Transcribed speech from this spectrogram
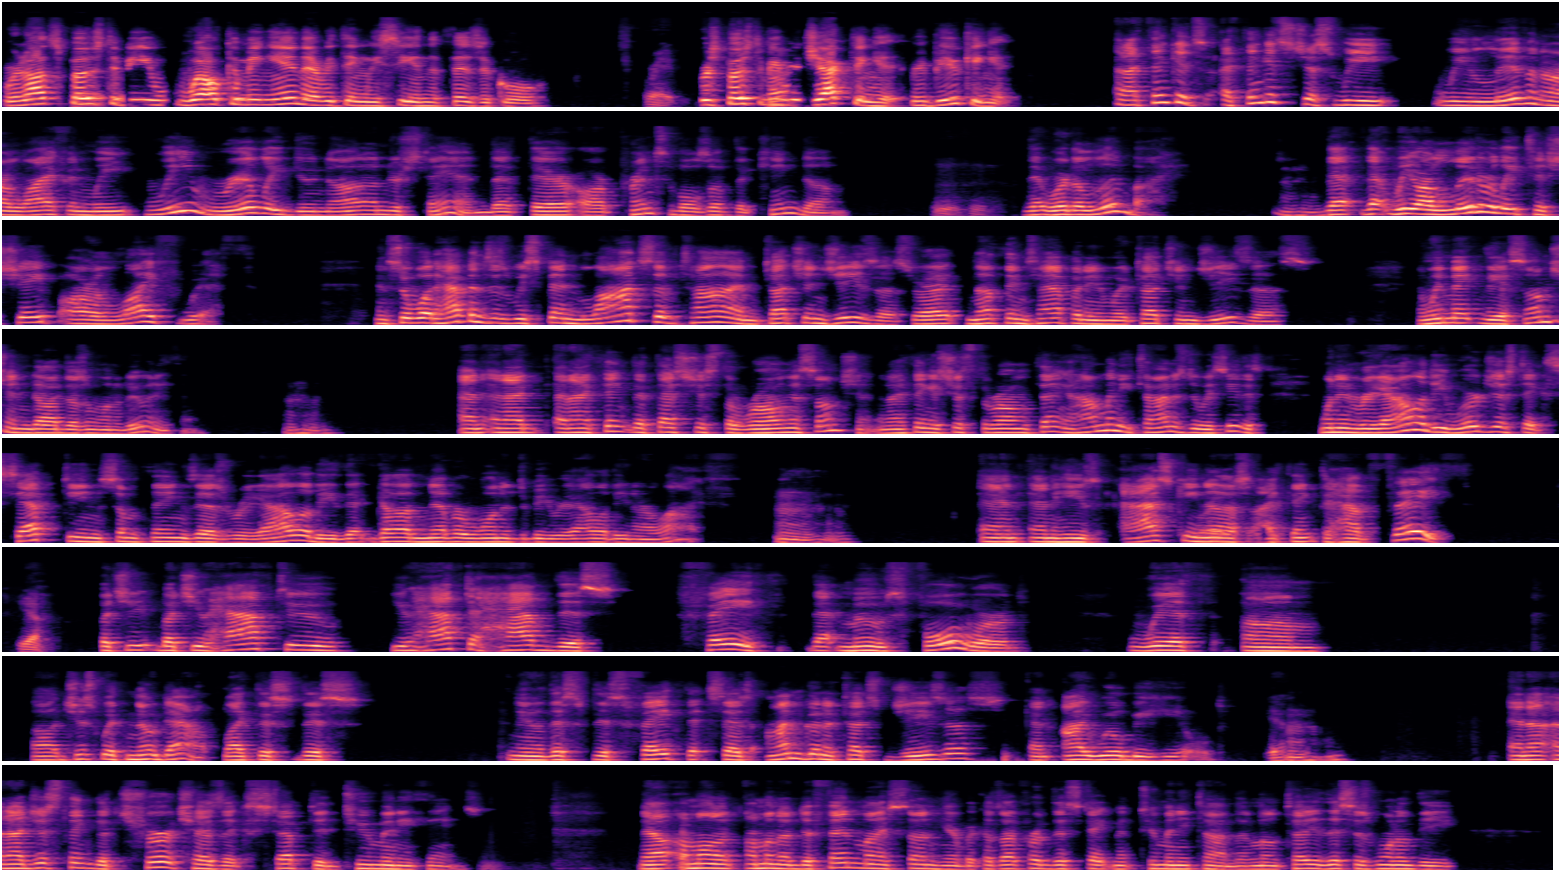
We're not supposed to be welcoming in everything we see in the physical. Right. We're supposed to be Well- rejecting it, rebuking it. And I think it's I think it's just we we live in our life and we we really do not understand that there are principles of the kingdom hmm that we're to live by. that that we are literally to shape our life with. And so what happens is we spend lots of time touching Jesus, right? Nothing's happening. We're touching Jesus. And we make the assumption God doesn't want to do anything. Mhm. And and I and I think that that's just the wrong assumption. And I think it's just the wrong thing. How many times do we see this? When in reality, we're just accepting some things as reality that God never wanted to be reality in our life Mhm. and and he's asking Right. us i think to have faith Yeah. but you but you have to you have to have this faith that moves forward with um uh just with no doubt like this this you know this this faith that says i'm going to touch jesus and i will be healed Yeah. Mhm. and I, and I just think the church has accepted too many things. Now I'm on I'm going to defend my son here because I've heard this statement too many times. and I'm going to tell you this is one of the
